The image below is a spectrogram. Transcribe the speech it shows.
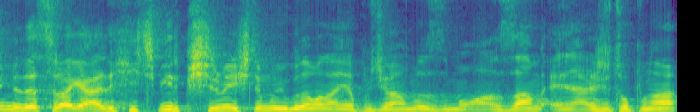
Şimdi de sıra geldi hiçbir pişirme işlemi uygulamadan yapacağımız muazzam enerji topuna.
